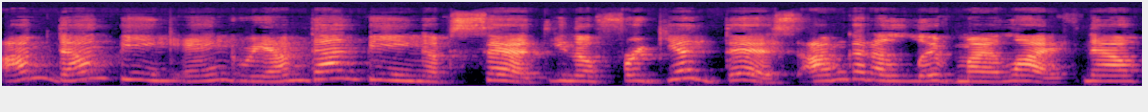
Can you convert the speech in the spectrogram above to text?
I'm done being angry. I'm done being upset. You know, forget this. I'm going to live my life. Now,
